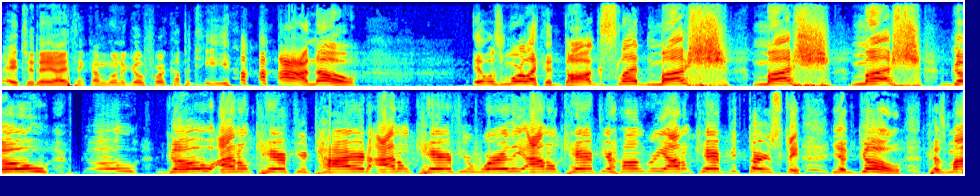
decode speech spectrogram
day today. I think I'm going to go for a cup of tea. no. It was more like a dog sled mush, mush, mush, go, Go, go. I don't care if you're tired. I don't care if you're worthy. I don't care if you're hungry. I don't care if you're thirsty. You go. Because my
